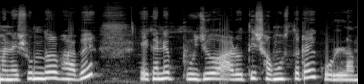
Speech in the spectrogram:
মানে সুন্দরভাবে এখানে পুজো, আরতি সমস্তটাই করলাম।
